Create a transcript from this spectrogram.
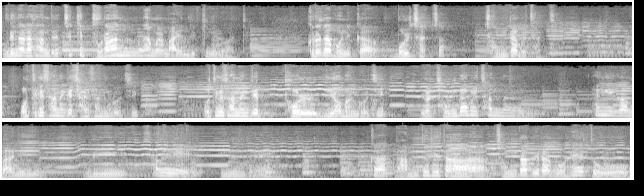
우리나라 사람들이 특히 불안함을 많이 느끼는 것 같아요. 그러다 보니까 뭘 찾죠? 정답을 찾죠. 어떻게 사는 게 잘 사는 거지? 어떻게 사는 게 덜 위험한 거지? 이런 정답을 찾는 행위가 많이 우리 사회에 있는데, 그러니까 남들이 다 정답이라고 해도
